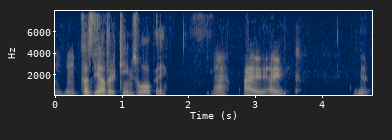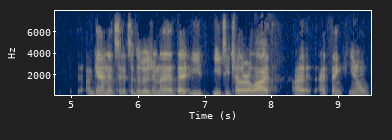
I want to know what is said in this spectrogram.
mm-hmm. because the other teams will be. Yeah, I, I again, it's it's a division that that eat, eats each other alive. I I think you know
